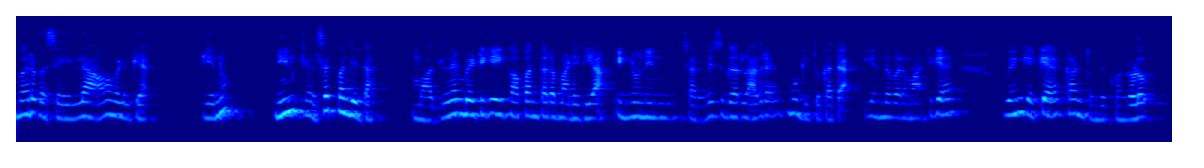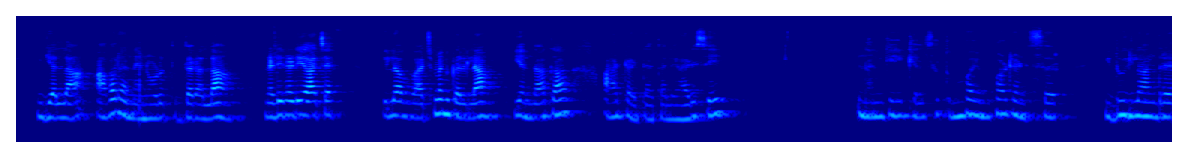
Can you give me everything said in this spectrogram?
ಭರವಸೆ ಇಲ್ಲ ಅವಳಿಗೆ. ಏನು? ನೀನು ಕೆಲಸಕ್ಕೆ ಬಂದಿದ್ದ? ಮೊದಲನೇ ಭೇಟಿಗೆ ಈಗ ಥರ ಮಾಡಿದೀಯಾ? ಇನ್ನು ನಿನ್ನ ಸರ್ವಿಸ್ ಗರ್ಲ್ ಆದರೆ ಮುಗೀತು ಕತೆ ಎಂದವರ ಮಾತಿಗೆ ವ್ಯಂಗ್ಯಕ್ಕೆ ಕಣ್ತುಂಬಿಕೊಂಡಳು ಎಲ್ಲ ಅವರನ್ನೇ ನೋಡುತ್ತಿದ್ದರಲ್ಲ? ನಡಿ ನಡಿ ಆಚೆ. ಇಲ್ಲ ವಾಚ್ಮನ್ ಕರಿಲ್ಲ ಎಂದಾಗ ಆಟಡ್ಡ ತಲೆ ಆಡಿಸಿ, ನನಗೆ ಈ ಕೆಲಸ ತುಂಬ ಇಂಪಾರ್ಟೆಂಟ್ ಸರ್ ಇದು ಇಲ್ಲ ಅಂದರೆ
